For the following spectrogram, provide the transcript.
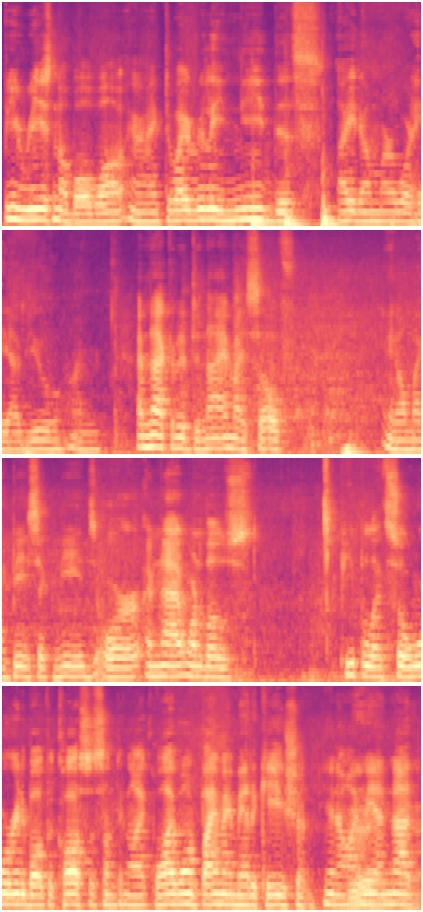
be reasonable. Well, you know, like, do I really need this item or what have you? I'm I'm not going to deny myself, you know, my basic needs, or I'm not one of those people that's so worried about the cost of something like, well, I won't buy my medication. You know, I mean, I'm not yeah.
